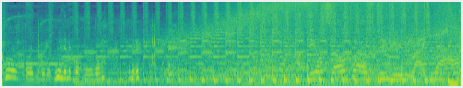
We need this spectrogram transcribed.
Stopping Что us это было? Недалеко от твоего дома. I feel so close to you right now.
